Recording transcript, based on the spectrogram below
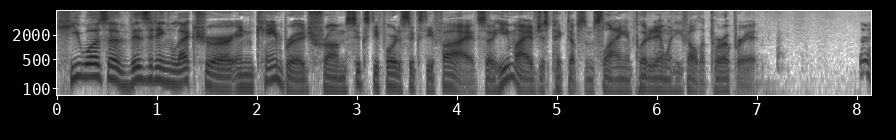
he was a visiting lecturer in Cambridge from 64 to 65, so he might have just picked up some slang and put it in when he felt appropriate. Hmm.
